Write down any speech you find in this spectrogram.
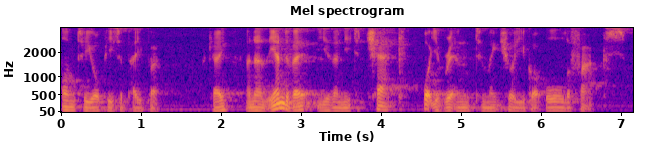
onto your piece of paper. Okay, and then at the end of it, you then need to check what you've written to make sure you've got all the facts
